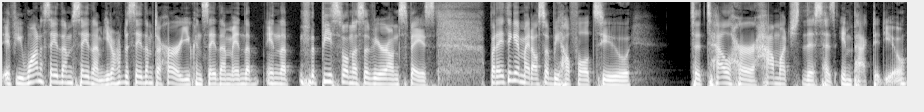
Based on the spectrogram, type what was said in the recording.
if you want to say them, say them. You don't have to say them to her. You can say them in the in the the peacefulness of your own space. But I think it might also be helpful to to tell her how much this has impacted you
